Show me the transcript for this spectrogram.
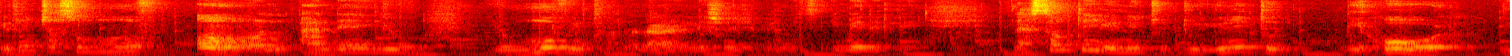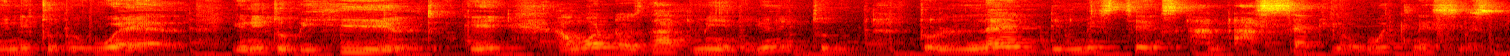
you don't just move on and then you you move into another relationship immediately. There's something you need to do. You need to be whole. You need to be well. You need to be healed okay? And what does that mean? You need to to learn the mistakes and accept your weaknesses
